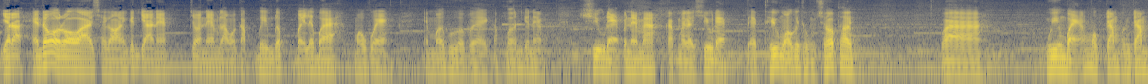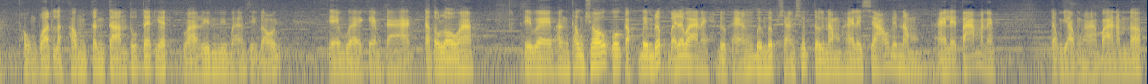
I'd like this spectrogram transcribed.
Dạ rồi, em Tuấn Euro Sài Gòn em kính chào anh em. Cho anh em làm cái cặp BMW 703 màu vàng. Em mới vừa về cặp bến cho anh em. Siêu đẹp anh em ha. Cặp này là siêu đẹp. Đẹp thiếu mỗi cái thùng xốp thôi. Và nguyên bản 100% Thùng vết là không cân tan tốt tết hết. Và riêng nguyên bản tuyệt đối. Thì em về kèm cả catalog ha. Thì về phần thông số của cặp BMW 703 này được hãng BMW sản xuất từ năm 2006 đến năm 2008 anh em. Trong vòng à, 3 năm đó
